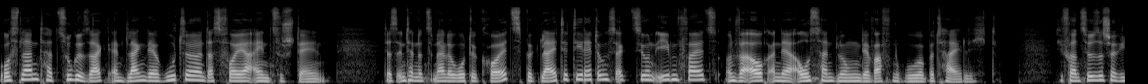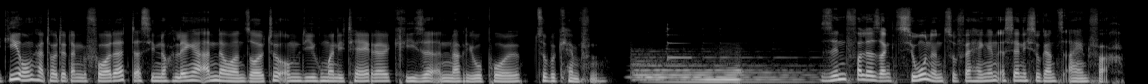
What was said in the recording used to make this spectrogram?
Russland hat zugesagt, entlang der Route das Feuer einzustellen. Das Internationale Rote Kreuz begleitet die Rettungsaktion ebenfalls und war auch an der Aushandlung der Waffenruhe beteiligt. Die französische Regierung hat heute dann gefordert, dass sie noch länger andauern sollte, um die humanitäre Krise in Mariupol zu bekämpfen. Sinnvolle Sanktionen zu verhängen ist ja nicht so ganz einfach.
